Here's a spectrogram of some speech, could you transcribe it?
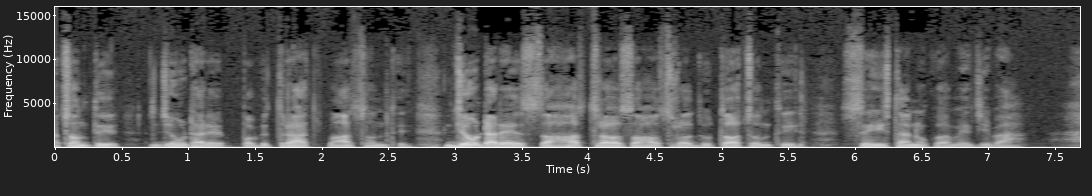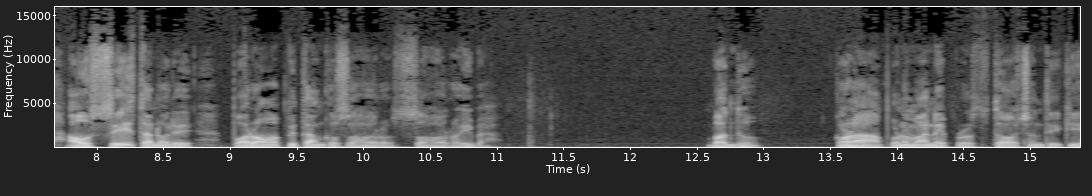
ଅଛନ୍ତି ଯେଉଁଠାରେ ପବିତ୍ର ଆତ୍ମା ଅଛନ୍ତି ଯେଉଁଠାରେ ସହସ୍ର ସହସ୍ର ଦୂତ ଅଛନ୍ତି ସେହି ସ୍ଥାନକୁ ଆମେ ଯିବା। ଆଉ ସେହି ସ୍ଥାନରେ ପରମ ପିତାଙ୍କ ସହ ସହ ରହିବା। ବନ୍ଧୁ କ'ଣ ଆପଣମାନେ ପ୍ରସ୍ତୁତ ଅଛନ୍ତି କି?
